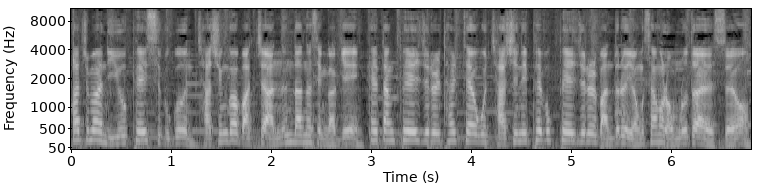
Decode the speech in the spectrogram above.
하지만 이후 페이스북은 자신과 맞지 않는다는 생각에 해당 페이지를 탈퇴하고 자신이 페북 페이지를 만들어 영상을 업로드하였어요.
